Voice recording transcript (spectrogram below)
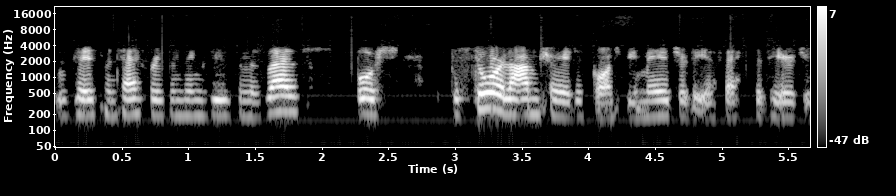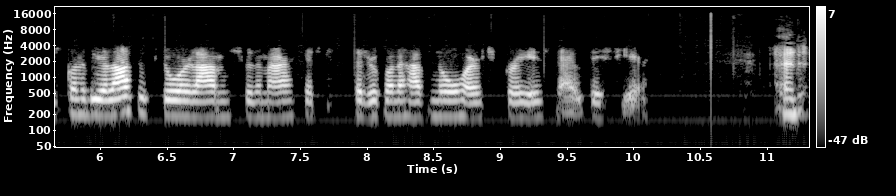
Replacement heifers and things use them as well, but the store lamb trade is going to be majorly affected here. There's going to be a lot of store lambs for the market that are going to have nowhere to graze now this year. And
